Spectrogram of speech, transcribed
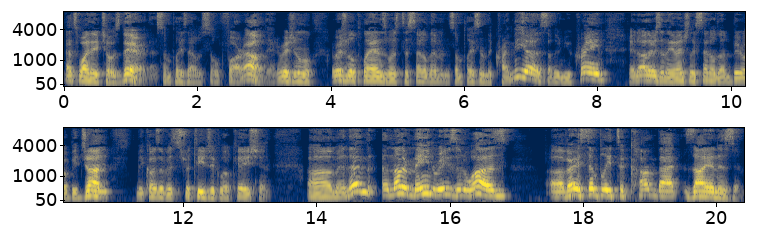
That's why they chose there. That's someplace that was so far out. They had original original plans was to settle them in some place in the Crimea, southern Ukraine, and others, and they eventually settled on Birobidzhan because of its strategic location. Um, and then another main reason was uh, very simply to combat Zionism.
